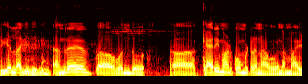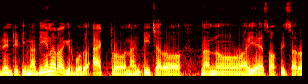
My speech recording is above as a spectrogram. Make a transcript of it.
ರಿಯಲ್ ಆಗಿದ್ದೀನಿ. ಅಂದರೆ ಒಂದು ಕ್ಯಾರಿ ಮಾಡ್ಕೊಂಬಿಟ್ರೆ ನಾವು ನಮ್ಮ ಐಡೆಂಟಿಟಿನ ಅದು ಏನಾರು ಆಗಿರ್ಬೋದು. ಆ್ಯಕ್ಟ್ರು ನಾನು ಟೀಚರು ನಾನು ಐ ಎ ಎಸ್ ಆಫೀಸರು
